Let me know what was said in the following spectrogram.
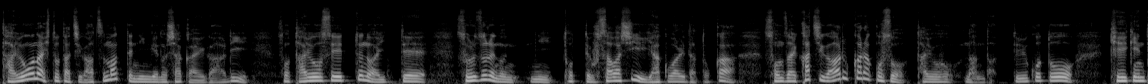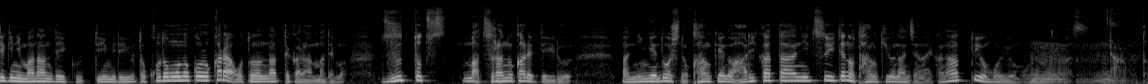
多様な人たちが集まって人間の社会がありその多様性っていうのは一定それぞれのにとってふさわしい役割だとか存在価値があるからこそ多様なんだっていうことを経験的に学んでいくっていう意味で言うと子どもの頃から大人になってからまでもずっとまあ、貫かれている、まあ、人間同士の関係の在り方についての探求なんじゃないかなという思いを持っています。なるほど、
